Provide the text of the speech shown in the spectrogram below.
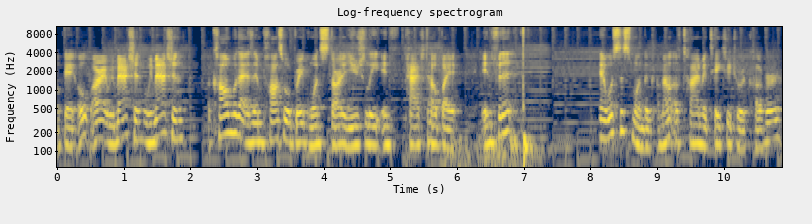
Okay. Oh, all right. We mashing. We mashing. A combo that is impossible to break once started, usually in, patched out by infinite. Yeah. What's this one? The amount of time it takes you to recover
